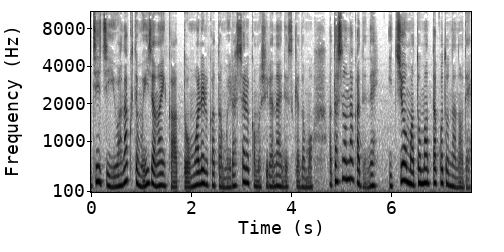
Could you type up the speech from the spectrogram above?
いちいち言わなくてもいいじゃないかと思われる方もいらっしゃるかもしれないですけども私の中でね一応まとまったことなので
